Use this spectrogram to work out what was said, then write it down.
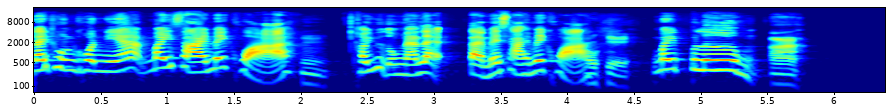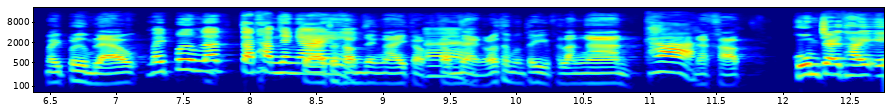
นายทุนคนนี้ไม่ซ้ายไม่ขวา อืมเขาอยู่ตรงนั้นแหละ แต่ไม่ซ้ายไม่ขวา โอเค ไม่ปลื้ม อะ ไม่ปลื้มแล้ว ไม่ปลื้มแล้วจะทำยังไง จะจะทำยังไงกับอ่า ตำแหน่งรัฐมนตรีพลังงานค่ะ นะครับ ภูมิใจไทยเอ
